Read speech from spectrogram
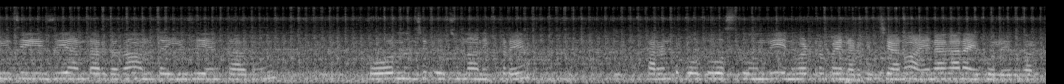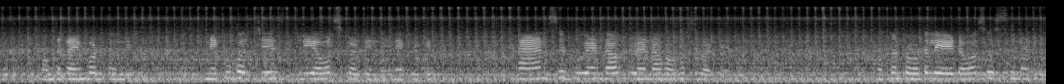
ఈజీ ఈజీ అంటారు కదా. అంత ఈజీ ఏం కాదు. ఫోర్ నుంచి కూర్చున్నాను ఇక్కడే. కరెంటు పోతూ వస్తుంది ఇన్వర్టర్ పై నడిపించాను అయినా కానీ అయిపోలేదు వర్క్. అంత టైం పడుతుంది. నెక్కు వచ్చేసి త్రీ అవర్స్ పట్టింది నెక్కి hands two and half two and half hours పట్టింది. మొత్తం టోటల్ ఎయిట్ అవర్స్ వస్తున్నట్టు.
